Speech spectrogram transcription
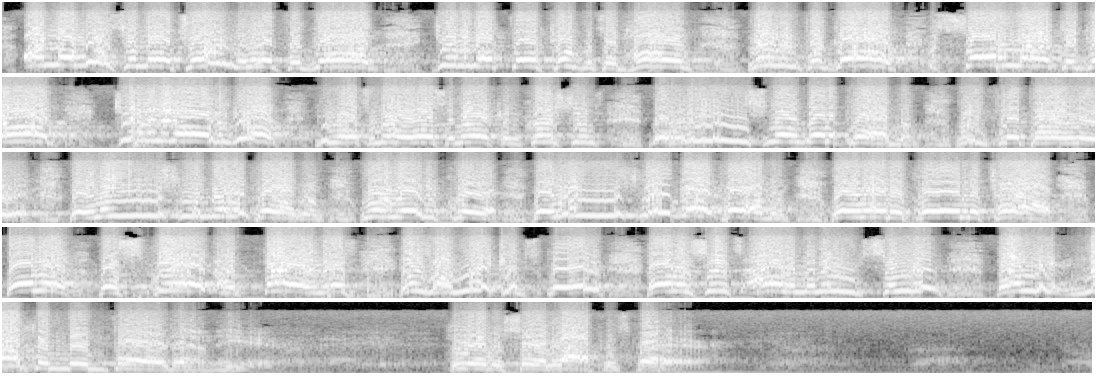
I'm not about somebody trying to live for God, giving up their comforts of home, living for God, sold out to God, giving it all to God. You what's the us American Christians? The least little bit of problem, we flip our lid. The least little bit of problem, we're ready to quit. The least little bit of problem, we're ready to throw in the towel. Brother, the spirit of fairness is a wicked spirit. Ever since Adam and Eve sinned, there ain't nothing been fair down here. Whoever said life was fair?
